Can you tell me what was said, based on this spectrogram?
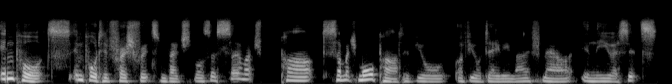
imports, imported fresh fruits and vegetables, are so much part, so much more part of your of your daily life now in the US. It's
